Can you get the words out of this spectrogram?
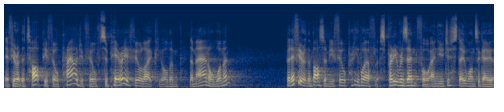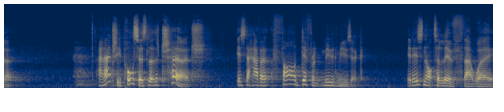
If you're at the top, you feel proud, you feel superior, you feel like you're the, the man or woman. But if you're at the bottom, you feel pretty worthless, pretty resentful, and you just don't want to go there. And actually, Paul says that the church is to have a far different mood music. It is not to live that way.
